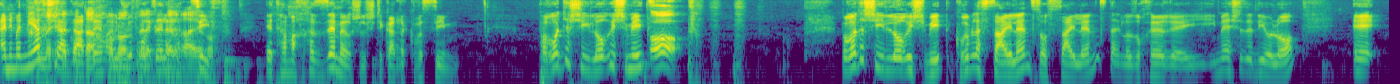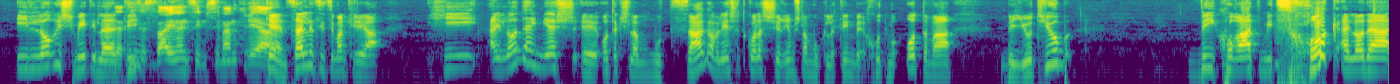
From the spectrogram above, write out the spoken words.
אני מניח שידעתם, אני פשוט רוצה להציף את המחזמר של שתיקת הכבשים. פרודיה שהיא לא רשמית. פרודיה שהיא לא רשמית, קוראים לה Silence או Silence, אני לא זוכר אם יש איזה the או לא. היא לא רשמית, היא לדעתי... זה Silence עם סימן קריאה. כן, Silence עם סימן קריאה. היא, אני לא יודע אם יש עותק שלה מוצג, אבל יש את כל השירים שלה מוקלטים באיכות מאוד טובה ביוטיוב. והיא קורעת מצחוק, אני לא יודע,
